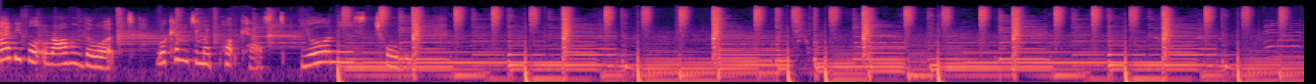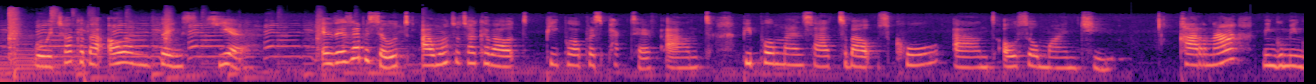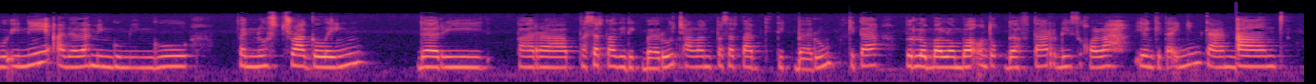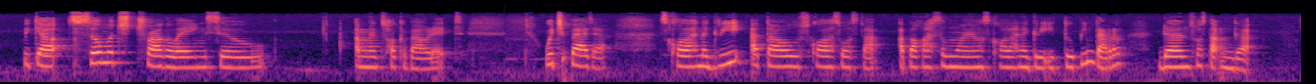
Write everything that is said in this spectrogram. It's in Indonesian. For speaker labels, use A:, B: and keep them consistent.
A: Hi people around the world, welcome to my podcast, Yolani's Story. Where we talk about all and things here. In this episode, I want to talk about people perspective and people mindset about school and also mine too. Karena minggu-minggu ini adalah minggu-minggu penuh struggling dari para peserta didik baru, calon peserta didik baru. Kita berlomba-lomba untuk daftar di sekolah yang kita inginkan. And we got so much struggling, so I'm gonna talk about it. Which better? Sekolah negeri atau sekolah swasta? Apakah semua yang sekolah negeri itu pintar dan swasta enggak?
